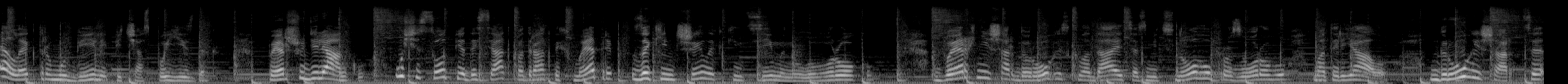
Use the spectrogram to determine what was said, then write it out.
електромобілі під час поїздок. Першу ділянку у 650 квадратних метрів закінчили в кінці минулого року. Верхній шар дороги складається з міцного прозорого матеріалу. Другий шар це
